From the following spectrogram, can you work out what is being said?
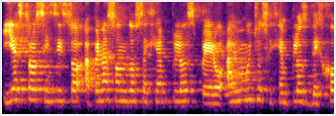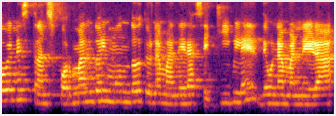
Y estos, insisto, apenas son dos ejemplos, pero hay muchos ejemplos de jóvenes transformando el mundo de una manera asequible, de una manera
